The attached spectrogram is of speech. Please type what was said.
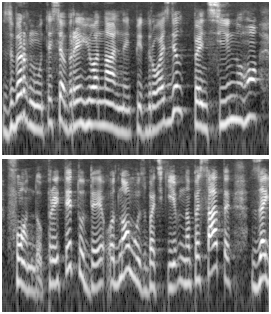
звернутися в регіональний підрозділ пенсійного фонду, прийти туди, одному з батьків, написати заяву,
